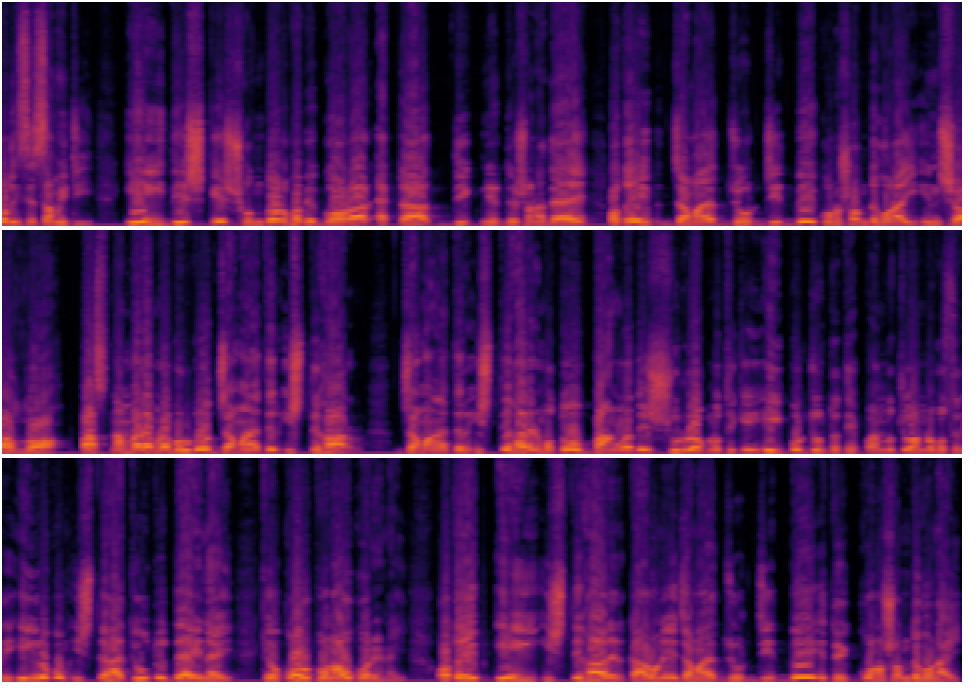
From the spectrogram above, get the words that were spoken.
পলিসি সামিটি এই দেশকে সুন্দরভাবে গড়ার একটা দিক নির্দেশনা দেয়। অতএব জামায়াত জোট জিতবে, কোনো সন্দেহ নাই, ইনশাআল্লাহ। পাঁচ নম্বরে আমরা বলব জামায়াতের ইশতেহার। জামায়াতের ইশতেহারের মতো বাংলাদেশ শুরুলগ্ন থেকে এই পর্যন্ত তেপ্পান্ন, চুয়ান্ন বছরে এইরকম ইশতেহার কেউ তো দেয় নাই, কেউ কল্পনাও করে নাই। অতএব এই ইশতেহারের কারণে জামায়াত জোট জিতবে, এতে কোনো সন্দেহ নাই।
